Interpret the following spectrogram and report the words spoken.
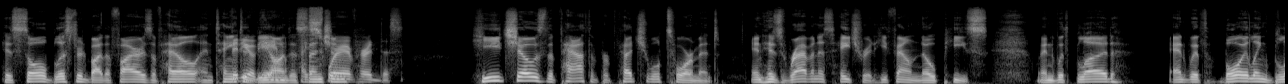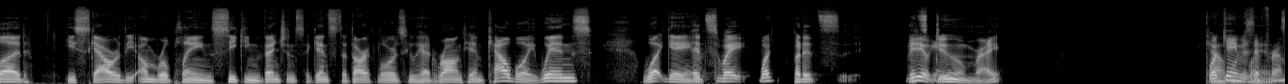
his soul blistered by the fires of hell and tainted Video game. beyond I ascension. swear I've heard this. He chose the path of perpetual torment. In his ravenous hatred, he found no peace. And with blood, and with boiling blood, he scoured the umbral plains, seeking vengeance against the Dark Lords who had wronged him. Cowboy wins. What game? It's wait, What- But it's Video it's game. Doom, right? What Cowboy game is it from?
